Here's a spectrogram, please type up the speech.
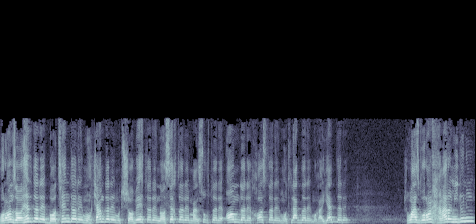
قرآن ظاهر داره باطن داره محکم داره متشابه داره ناسخ داره منسوخ داره عام داره خاص داره مطلق داره مقید داره. شما از قرآن همه رو می‌دونی؟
